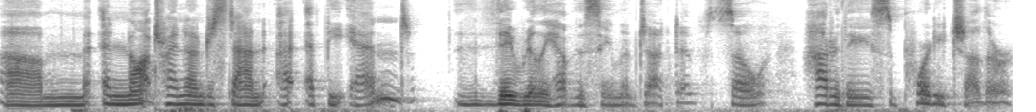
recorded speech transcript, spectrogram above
um, and not trying to understand at, at the end, they really have the same objective. So how do they support each other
